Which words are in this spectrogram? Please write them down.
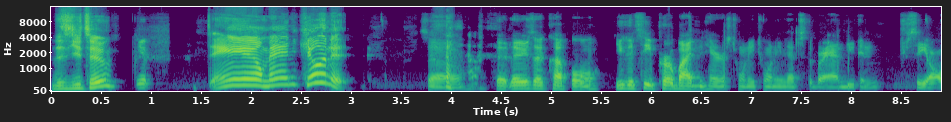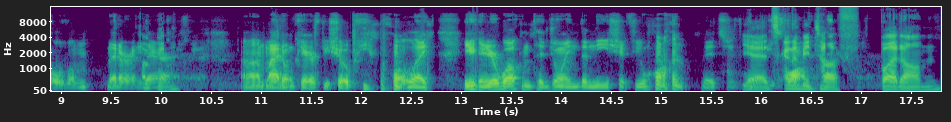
This is you too? Yep. Damn, man, you're killing it. So th- there's a couple. You can see Pro Biden Harris 2020. That's the brand. You can see all of them that are in okay. there. Um, I don't care if you show people like you. You're welcome to join the niche if you want. It's yeah, it's gonna be tough but um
